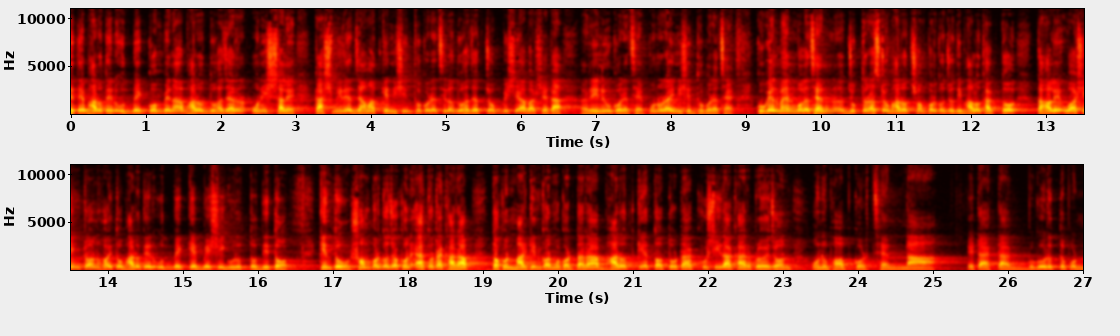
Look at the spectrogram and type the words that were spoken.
এতে ভারতের উদ্বেগ কমবে না। ভারত দু হাজার উনিশ সালে কাশ্মীরে জামাতকে নিষিদ্ধ করেছিল। দু হাজার আবার সেটা রিনিউ করেছে, পুনরায় নিষিদ্ধ করেছে। কুগেলম্যান বলেছেন, যুক্তরাষ্ট্র ভারত সম্পর্ক যদি ভালো থাকতো, তাহলে ওয়াশিংটন হয়তো ভারতের উদ্বেগকে বেশি গুরুত্ব দিত। কিন্তু সম্পর্ক যখন এতটা খারাপ, তখন মার্কিন কর্মকর্তারা ভারতকে ততটা খুশি রাখার প্রয়োজন অনুভব করছেন না। এটা একটা গুরুত্বপূর্ণ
